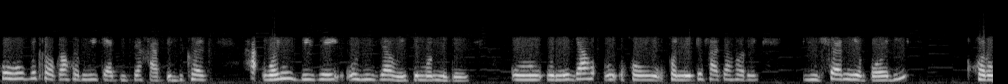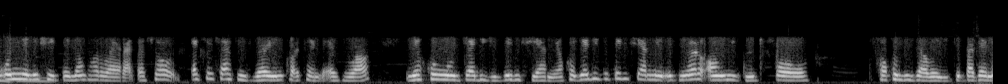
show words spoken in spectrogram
go botlhokwa gore o ikatise gape because when you busy o lose weight mo mmeleng o need go netefatsa gore you firm your body gore o nne le shape e leng gore wa e rata. So exercise is very important as well le go ja dijo tse di siameng. Go ja dijo tse di siameng is not only good for for go lose weight but then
